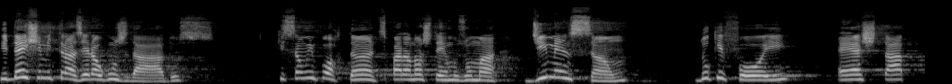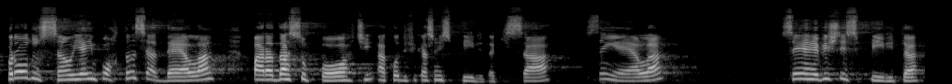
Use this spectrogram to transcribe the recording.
E deixe-me trazer alguns dados que são importantes para nós termos uma dimensão do que foi esta produção e a importância dela para dar suporte à codificação espírita, que sem ela, sem a revista espírita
